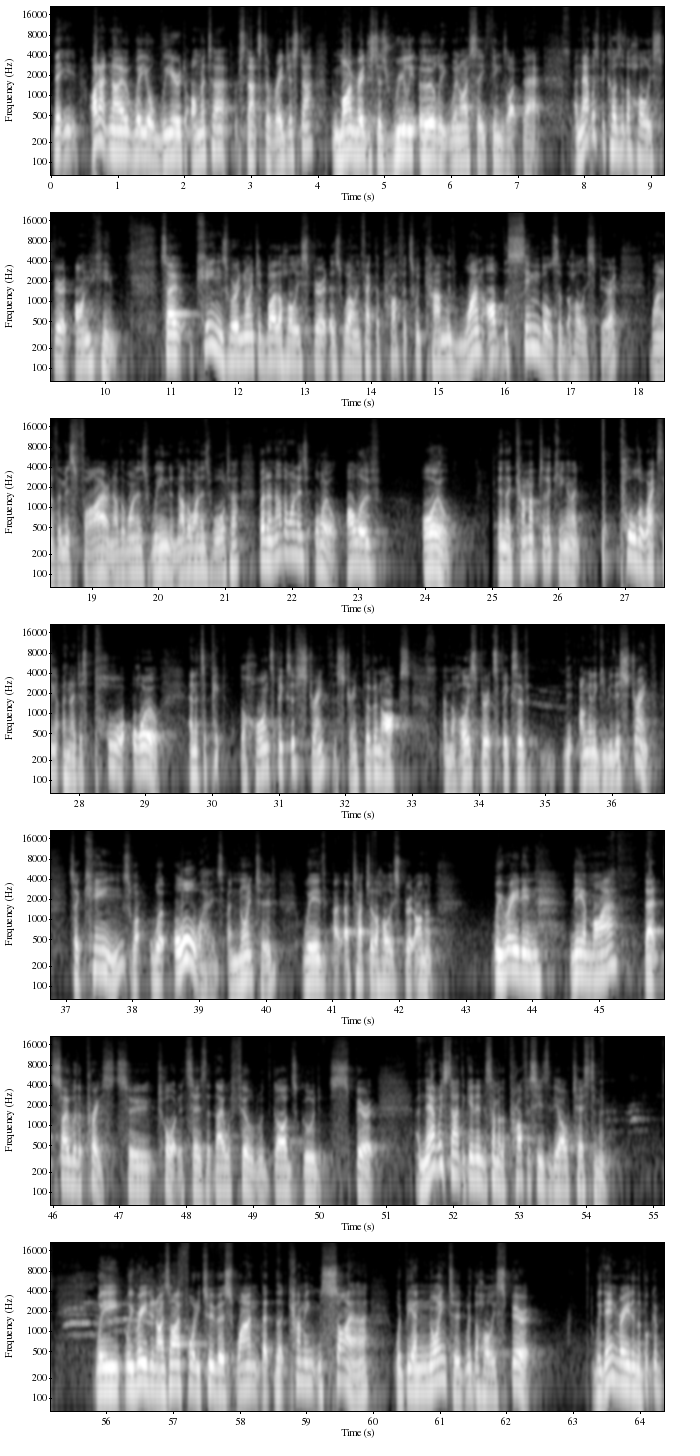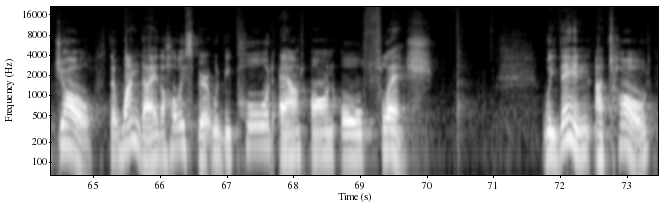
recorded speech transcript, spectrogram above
Now, I don't know where your weirdometer starts to register. Mine registers really early when I see things like that. And that was because of the Holy Spirit on him. So, kings were anointed by the Holy Spirit as well. In fact, the prophets would come with one of the symbols of the Holy Spirit. One of them is fire, another one is wind, another one is water, but another one is oil, olive oil. Then they'd come up to the king and they'd pull the wax thing and they just pour oil and it's a pic- the horn speaks of strength, the strength of an ox, and the Holy Spirit speaks of, I'm going to give you this strength. So kings were, were always anointed with a, a touch of the Holy Spirit on them. We read in Nehemiah that so were the priests who taught. It says that they were filled with God's good spirit. And now we start to get into some of the prophecies of the Old Testament. We, we read in Isaiah 42, verse 1, that the coming Messiah would be anointed with the Holy Spirit. We then read in the book of Joel that one day the Holy Spirit would be poured out on all flesh. We then are told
